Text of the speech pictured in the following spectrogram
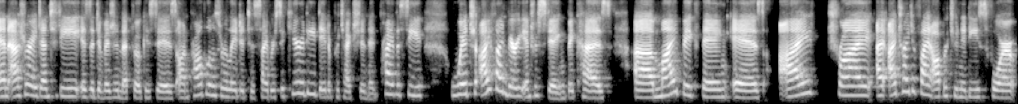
And Azure Identity is a division that focuses on problems related to cybersecurity, data protection, and privacy, which I find very interesting because uh, my big thing is I try I, I try to find opportunities for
